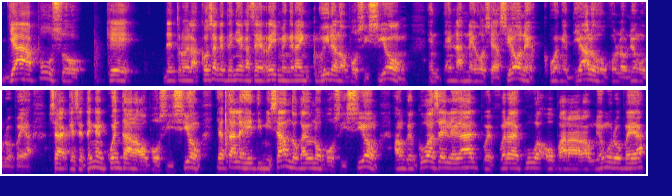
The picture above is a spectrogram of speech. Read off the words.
ya puso que dentro de las cosas que tenía que hacer Reimen era incluir a la oposición en, en, las negociaciones o en el diálogo con la Unión Europea. O sea, que se tenga en cuenta a la oposición. Ya está legitimizando que hay una oposición. Aunque en Cuba sea ilegal, pues fuera de Cuba o para la Unión Europea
